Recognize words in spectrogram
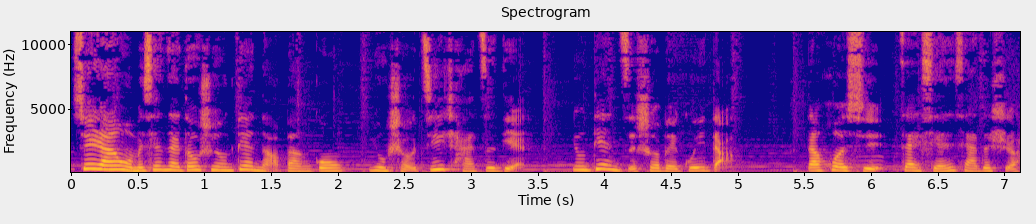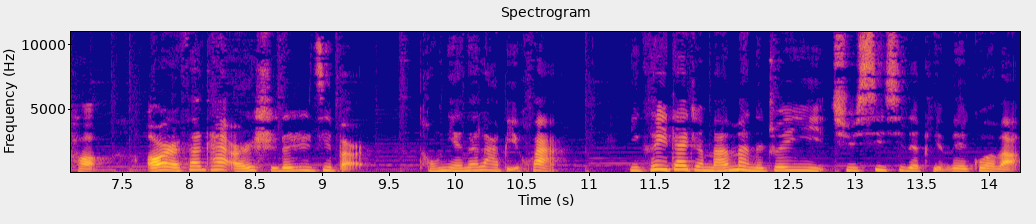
虽然我们现在都是用电脑办公，用手机查字典。用电子设备归档，但或许在闲暇的时候，偶尔翻开儿时的日记本、童年的蜡笔画，你可以带着满满的追忆去细细的品味过往，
